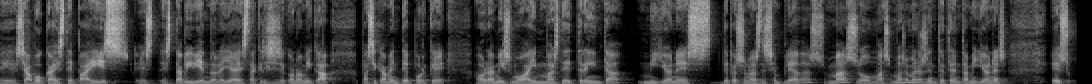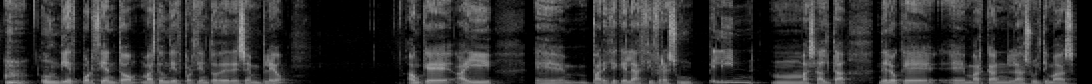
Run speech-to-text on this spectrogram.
eh, se aboca a este país, está viviendo ya esta crisis económica, básicamente porque ahora mismo hay más de 30 millones de personas desempleadas, más o, más, más o menos entre 30 millones, es un 10%, más de un 10% de desempleo, aunque ahí eh, parece que la cifra es un pelín más alta de lo que eh, marcan las últimas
